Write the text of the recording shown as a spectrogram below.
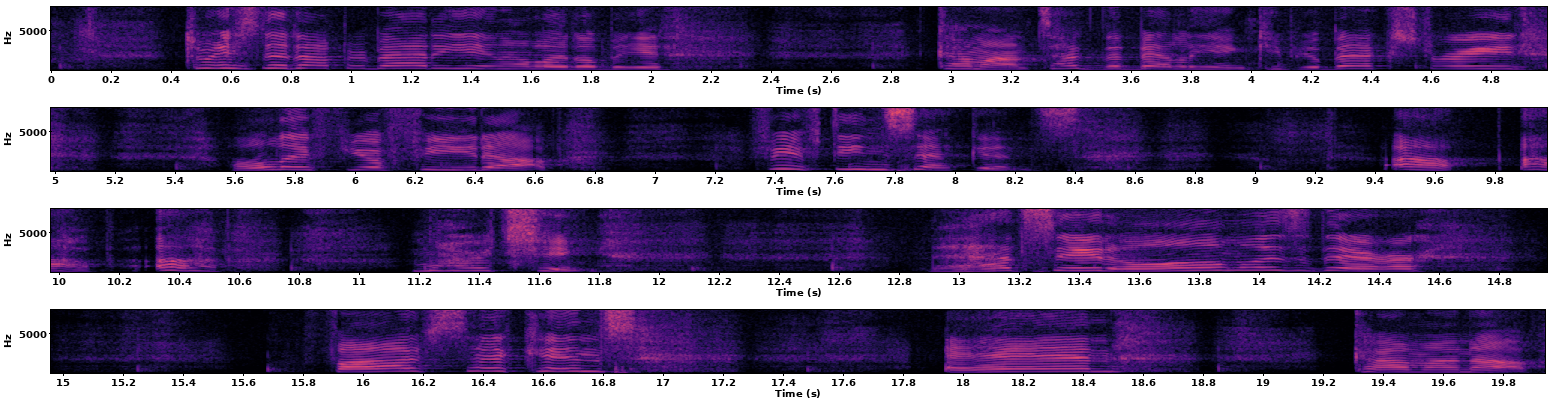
Twist that upper body in a little bit. Come on, tuck the belly in, keep your back straight. Lift your feet up. 15 seconds. Up, up, up. Marching. That's it, almost there. Five seconds. And come on up.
